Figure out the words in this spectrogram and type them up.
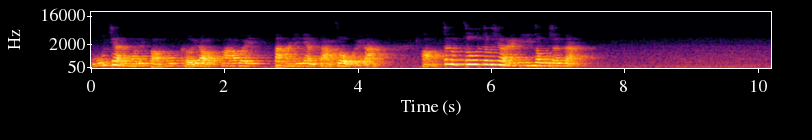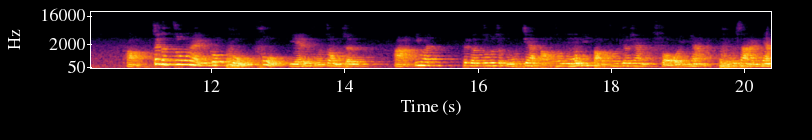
无价的摩尼宝珠，可要发挥大力量、大作为啦。好，这个珠就是要来利益众生的。好，这个珠呢，能够普覆阎浮众生。啊，因为这个珠是无价宝珠，摩尼宝珠就像佛一样，菩萨一样，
